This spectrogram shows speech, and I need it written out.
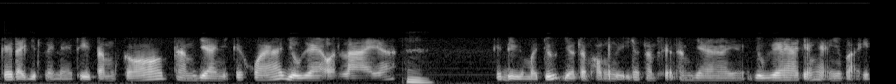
cái đại dịch này này thì Tâm có tham gia những cái khóa yoga online á. Ừ. Cái điều mà trước giờ Tâm không nghĩ là Tâm sẽ tham gia yoga chẳng hạn như vậy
